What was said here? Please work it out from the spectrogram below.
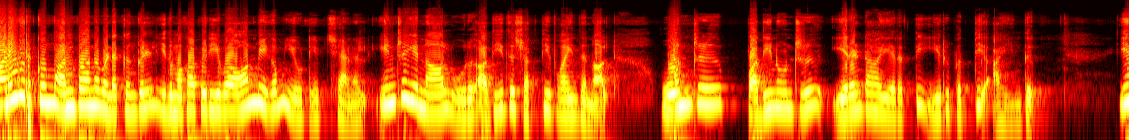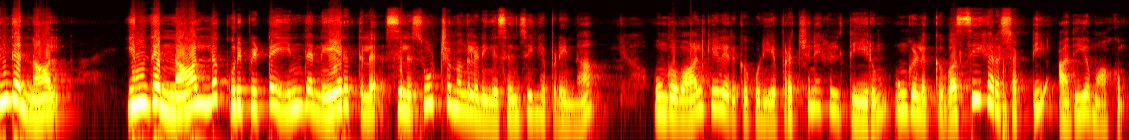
அனைவருக்கும் அன்பான வணக்கங்கள். இது மகாபெரியவா ஆன்மீகம் யூடியூப் சேனல். இன்றைய நாள் ஒரு அதீத சக்தி வாய்ந்த நாள். ஒன்று பதினொன்று இரண்டாயிரத்தி இருபத்தி ஐந்து. இந்த நாள் இந்த நாளில் குறிப்பிட்ட இந்த நேரத்தில் சில சூட்சமங்களை நீங்கள் செஞ்சீங்க அப்படின்னா உங்கள் வாழ்க்கையில் இருக்கக்கூடிய பிரச்சனைகள் தீரும் உங்களுக்கு வசீகர சக்தி அதிகமாகும்.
